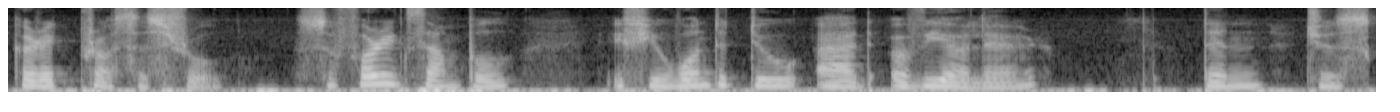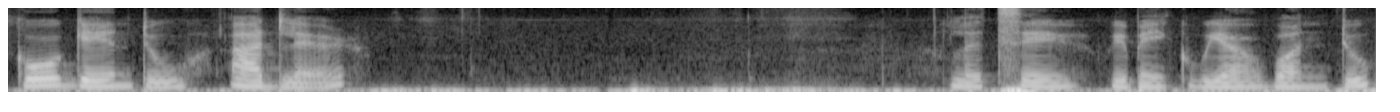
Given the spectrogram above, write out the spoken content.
correct process rule. So for example, if you wanted to add a via layer, then just go again to add layer. Let's say we make via 1, 2.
